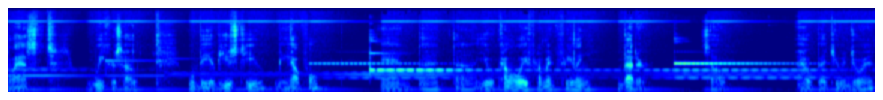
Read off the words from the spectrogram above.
last week or so, will be of use to you, be helpful, and that uh, you'll come away from it feeling better. So I hope that you enjoy it.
